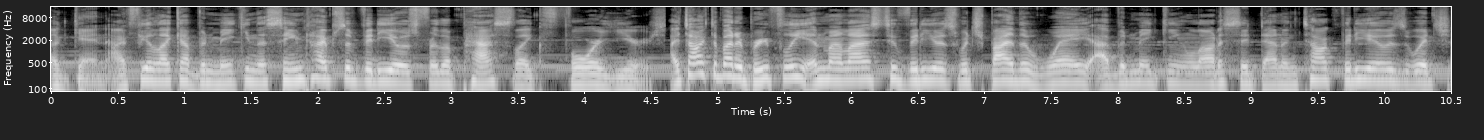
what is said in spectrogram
again. I feel like I've been making the same types of videos for the past like 4 years. I talked about it briefly in my last two videos, which by the way, I've been making a lot of sit down and talk videos, which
